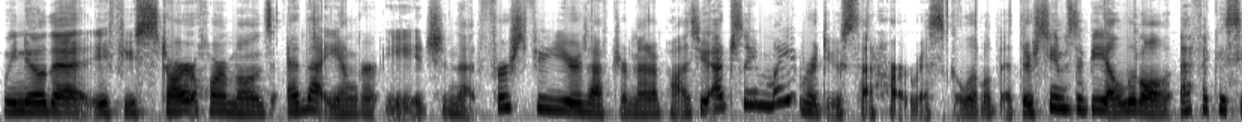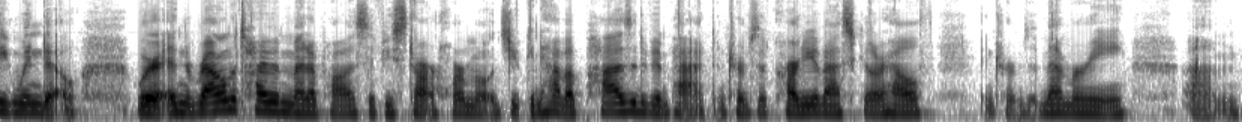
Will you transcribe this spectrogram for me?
We know that if you start hormones at that younger age, in that first few years after menopause, you actually might reduce that heart risk a little bit. There seems to be a little efficacy window where, in around the time of menopause, if you start hormones, you can have a positive impact in terms of cardiovascular health, in terms of memory, um,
